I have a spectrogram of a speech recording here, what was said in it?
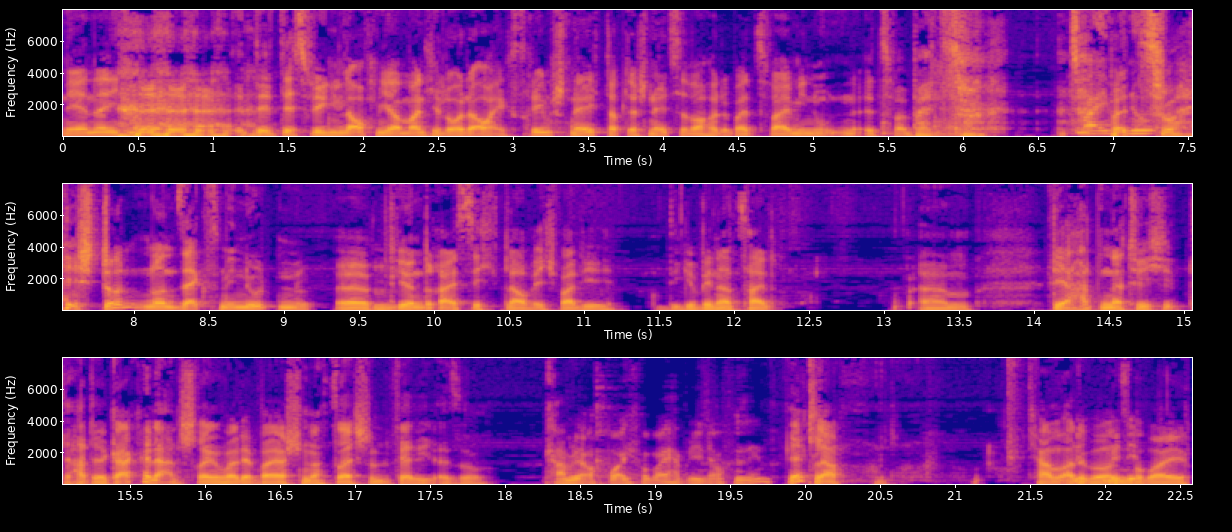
Nee, nee, ich meine, de- deswegen laufen ja manche Leute auch extrem schnell. Ich glaube, der schnellste war heute bei zwei Minuten, äh, zwei, bei, zwei, Zwei bei zwei Stunden und sechs Minuten, äh, 34, glaube ich, war die, die Gewinnerzeit. Ähm, der hatte natürlich, der hatte gar keine Anstrengung, weil der war ja schon nach zwei Stunden fertig, also. Kam der auch bei euch vorbei? Habt ihr den auch gesehen? Ja, klar. Kamen alle bei uns die- vorbei.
